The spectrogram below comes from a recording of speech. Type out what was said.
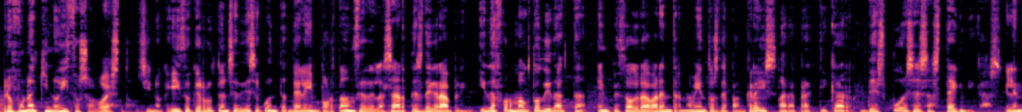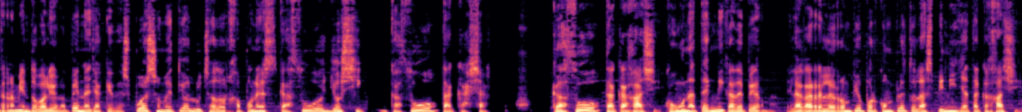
Pero Funaki no hizo solo esto, sino que hizo que Ruten se diese cuenta de la importancia de las artes de grappling y de forma autodidacta empezó a grabar entrenamientos de Pancrase para practicar después esas técnicas. El entrenamiento valió la pena ya que después sometió al luchador japonés Kazuo Yoshi Kazuo Takashak Kazuo Takahashi, con una técnica de pierna. El agarre le rompió por completo la espinilla a Takahashi,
